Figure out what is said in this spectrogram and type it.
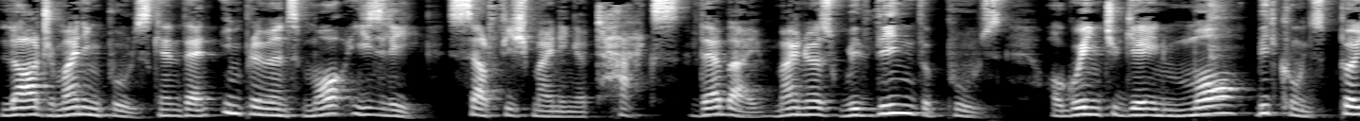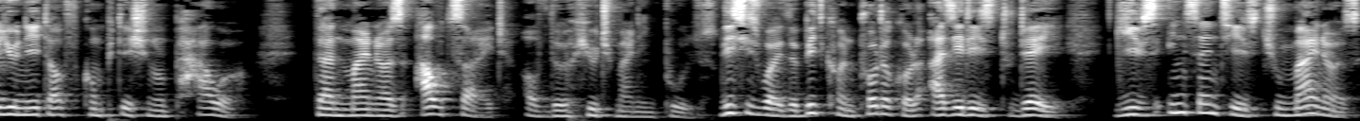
Large mining pools can then implement more easily selfish mining attacks. Thereby, miners within the pools are going to gain more bitcoins per unit of computational power than miners outside of the huge mining pools. This is why the Bitcoin protocol as it is today gives incentives to miners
